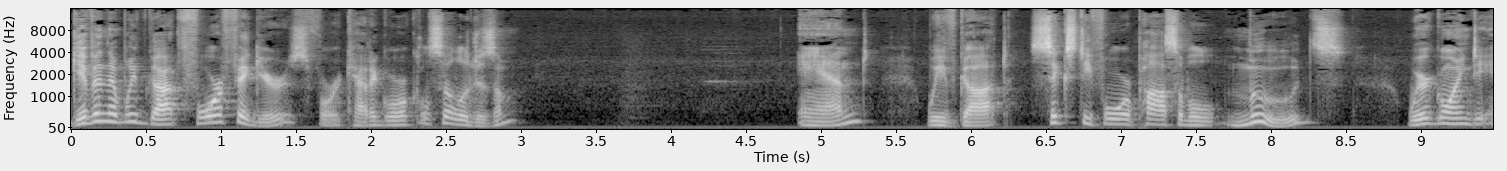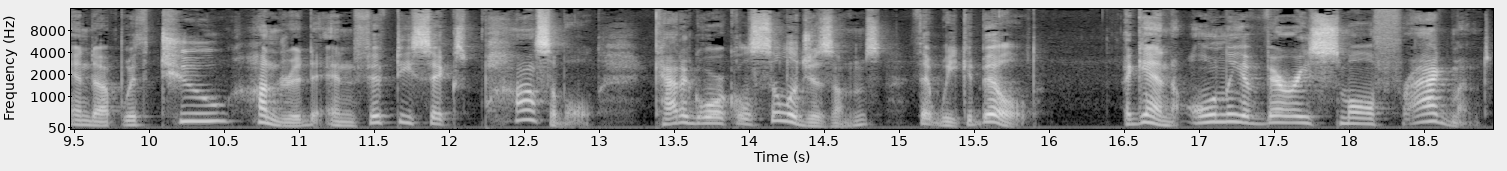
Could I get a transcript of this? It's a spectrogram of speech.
Given that we've got four figures for a categorical syllogism, and we've got 64 possible moods, we're going to end up with 256 possible categorical syllogisms that we could build. Again, only a very small fragment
